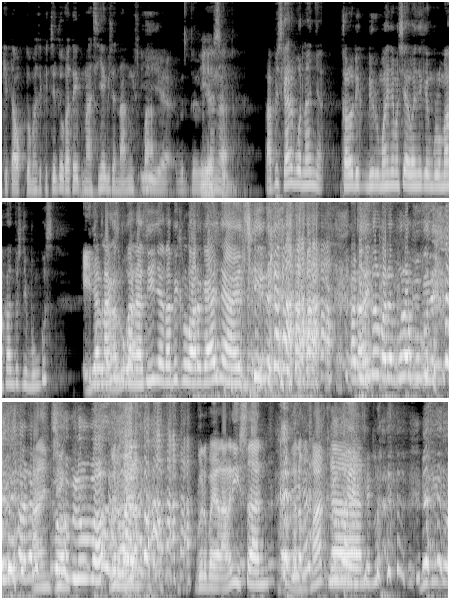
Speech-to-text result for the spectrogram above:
kita waktu masih kecil tuh katanya nasinya bisa nangis pak. Iya, betul. Iya Ya sih. Tapi sekarang gue nanya, kalau di, di rumahnya masih banyak yang belum makan terus dibungkus, Itu yang nangis bukan nasinya tapi keluarganya anjing. Habis itu pada pulang bungkus, tiba-tiba ada Anjing. "Oh, belum makan. Gua udah bayar gua udah bayar arisan, gak dapet Lu makan. bayangin lu. Di situ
